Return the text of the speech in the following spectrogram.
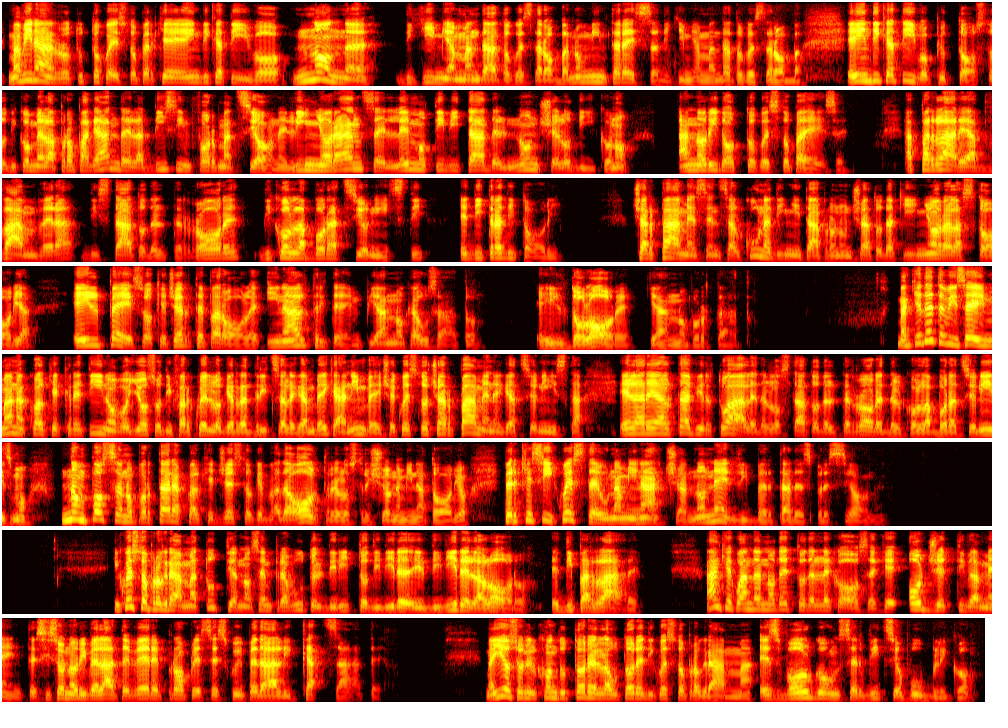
Ma vi narro tutto questo perché è indicativo non di chi mi ha mandato questa roba, non mi interessa di chi mi ha mandato questa roba, è indicativo piuttosto di come la propaganda e la disinformazione, l'ignoranza e l'emotività del non ce lo dicono hanno ridotto questo paese a parlare a vanvera di stato del terrore, di collaborazionisti e di traditori. Ciarpame senza alcuna dignità pronunciato da chi ignora la storia e il peso che certe parole in altri tempi hanno causato e il dolore che hanno portato. Ma chiedetevi se in mano a qualche cretino voglioso di far quello che raddrizza le gambe ai cani, invece questo ciarpame negazionista e la realtà virtuale dello stato del terrore e del collaborazionismo non possano portare a qualche gesto che vada oltre lo striscione minatorio, perché sì, questa è una minaccia, non è libertà d'espressione. In questo programma tutti hanno sempre avuto il diritto di dire, di dire la loro e di parlare anche quando hanno detto delle cose che oggettivamente si sono rivelate vere e proprie sesquipedali cazzate. Ma io sono il conduttore e l'autore di questo programma e svolgo un servizio pubblico.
